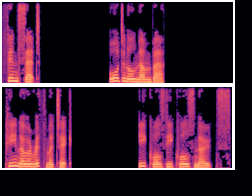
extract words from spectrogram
Finset Ordinal number Peano arithmetic Notes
